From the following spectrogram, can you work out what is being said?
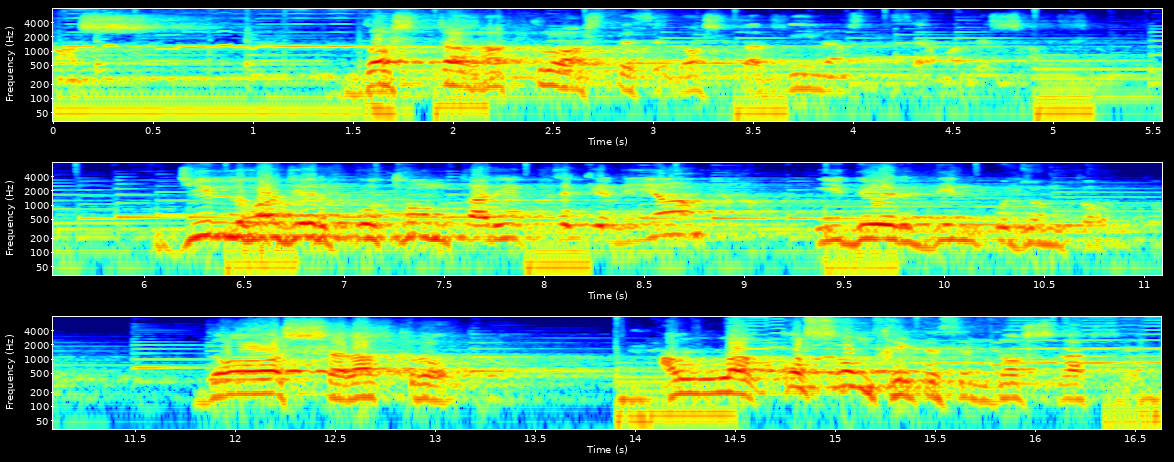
মাস। দশটা রাত্র আসতেছে, দশটা দিন আসতেছে আমাদের সামনে জিল হজের প্রথম তারিখ থেকে নিয়ে ঈদের দিন পর্যন্ত দশ রাত্র। আল্লাহ কসম খাইতেছেন দশ রাত্রে।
